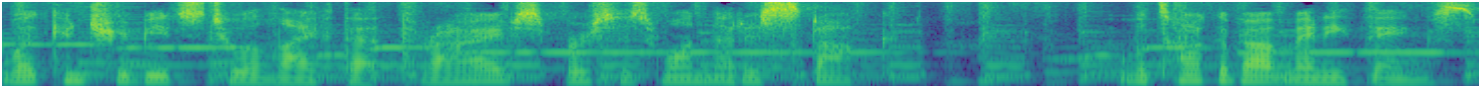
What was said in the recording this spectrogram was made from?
what contributes to a life that thrives versus one that is stuck. We'll talk about many things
